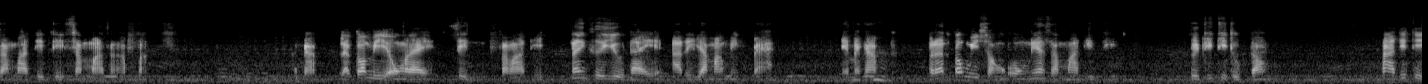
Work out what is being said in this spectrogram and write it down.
สัมมาทิฏฐิสัมมาสังกัปปะนะครับ แล้วก็มีองค์อะไรสินสมาธิ นั่นคืออยู่ในอริยมรรคมีแปดเห็นไหมครับ เพราะฉะนั้นต้องมีสององค์เนี่ยสัมมาทิฏฐิคือทิฏฐิถูกต้องถ้าทิฏฐิ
